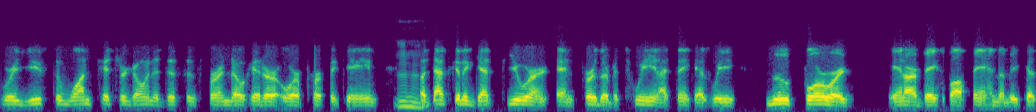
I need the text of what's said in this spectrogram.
we're used to one pitcher going the distance for a no hitter or a perfect game Mhm. but that's going to get fewer and further between, I think, as we move forward in our baseball fandom because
